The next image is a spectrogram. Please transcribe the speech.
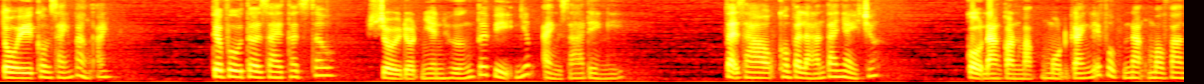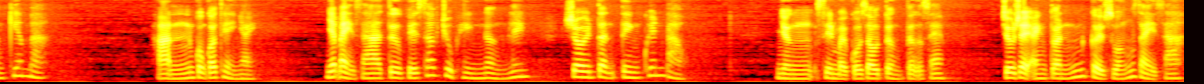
tôi không sánh bằng anh. Tiểu phù thở dài thật sâu, rồi đột nhiên hướng tới vị nhiếp ảnh ra đề nghị. Tại sao không phải là hắn ta nhảy chứ? Cô đang còn mặc một gánh lễ phục nặng màu vàng kia mà. Hắn cũng có thể nhảy. Nhấp ảnh ra từ phía sau chụp hình ngẩng lên, rồi tận tình khuyên bảo. Nhưng xin mời cô dâu tưởng tượng xem. Chú rể anh Tuấn cởi xuống giày ra,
